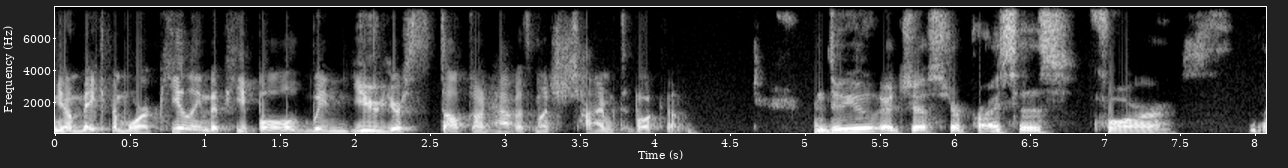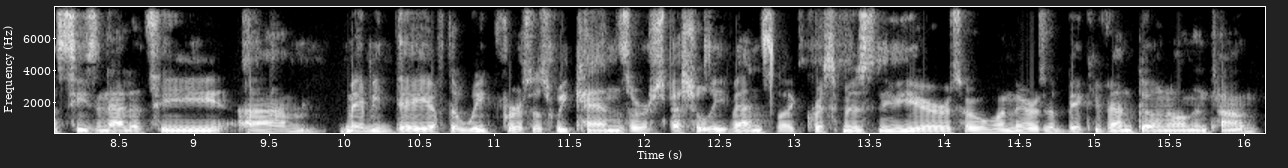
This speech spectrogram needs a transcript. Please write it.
you know, make them more appealing to people when you yourself don't have as much time to book them. And do you adjust your prices for seasonality, um, maybe day of the week versus weekends or special events like Christmas, New Year's, or when there's a big event going on in town?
